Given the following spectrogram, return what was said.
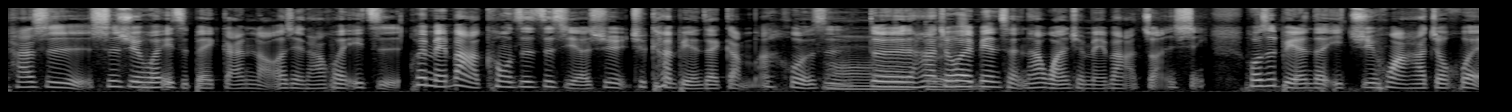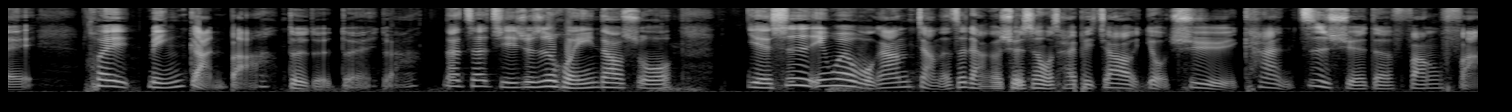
他是思绪会一直被干扰，而且他会一直会没办法控制自己的去去看别人在干嘛，或者是、哦、对，对，对，他就会变成他完全没办法专心，或是别人的一句话他就会会敏感吧？对对对对啊！那这其实就是回应到说，也是因为我刚刚讲的这两个学生，我才比较有去看自学的方法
